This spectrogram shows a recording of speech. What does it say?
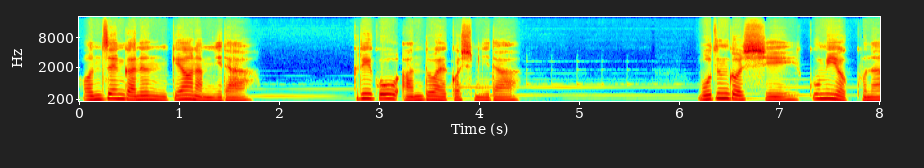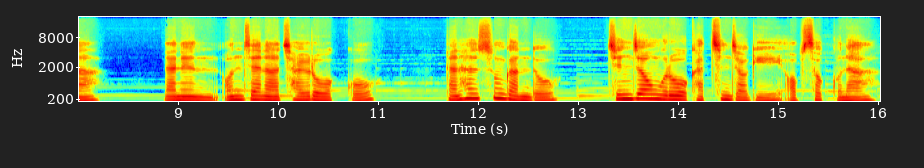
언젠가는 깨어납니다. 그리고 안도할 것입니다. 모든 것이 꿈이었구나. 나는 언제나 자유로웠고 단 한순간도 진정으로 갇힌 적이 없었구나.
